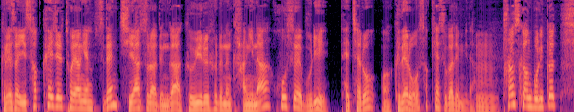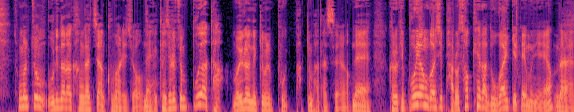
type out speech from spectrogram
그래서 이 석회질 토양에 흡수된 지하수라든가 그 위를 흐르는 강이나 호수의 물이 대체로 어, 그대로 석회수가 됩니다. 음, 프랑스 강 보니까 정말 좀 우리나라 강 같지 않고 말이죠. 네. 대체로 좀 뿌옇다 뭐 이런 느낌을 부, 받긴 받았어요. 네, 그렇게 뿌연 것이 바로 석회가 녹아 있기 때문이에요. 네.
